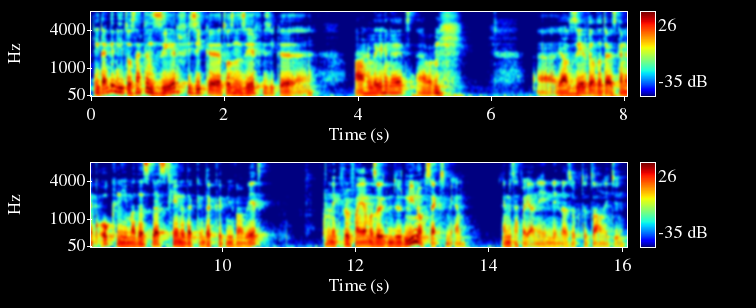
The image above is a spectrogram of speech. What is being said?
Ik denk het niet. Het was echt een zeer fysieke, het was een zeer fysieke eh, aangelegenheid. Ehm, eh, ja, zeer veel details ken ik ook niet, maar dat is, dat is hetgene dat ik, dat ik er nu van weet. En ik vroeg van, ja, maar zou je er nu nog seks mee hebben? En hij zei van, ja, nee, nee, dat zou ik totaal niet doen.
